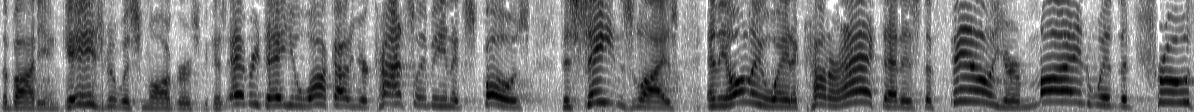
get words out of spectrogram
the body, engagement with small groups, because every day you walk out and you're constantly being exposed to Satan's lies, and the only way to counteract that is to fill your mind with the truth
